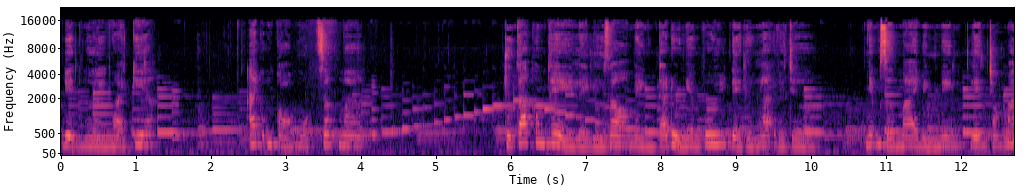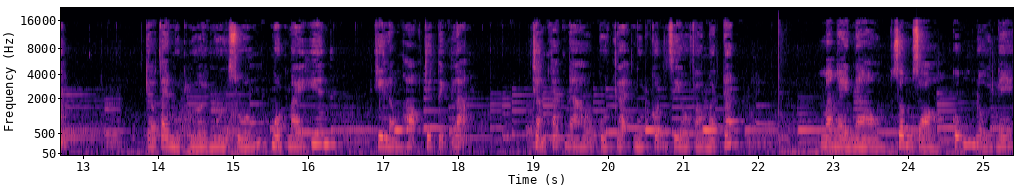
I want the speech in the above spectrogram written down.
biển người ngoài kia. Ai cũng có một giấc mơ. Chúng ta không thể lấy lý do mình đã đủ niềm vui để đứng lại và chờ những sớm mai bình minh lên trong mắt. Kéo tay một người ngồi xuống một mái hiên khi lòng họ chưa tĩnh lặng. Chẳng khác nào cột lại một con diều vào mặt đất. Mà ngày nào rông gió cũng nổi lên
